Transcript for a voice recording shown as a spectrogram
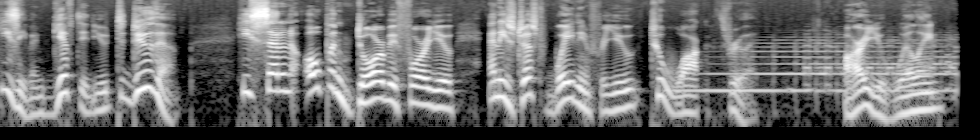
He's even gifted you to do them. He set an open door before you, and He's just waiting for you to walk through it. Are you willing?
